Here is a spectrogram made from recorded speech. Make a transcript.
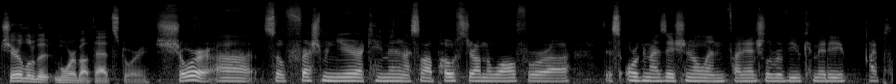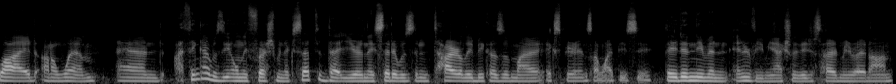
Share a little bit more about that story. Sure. Uh, so freshman year, I came in and I saw a poster on the wall for uh, this organizational and financial review committee. I applied on a whim, and I think I was the only freshman accepted that year, and they said it was entirely because of my experience on YPC. They didn't even interview me, actually, they just hired me right on.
